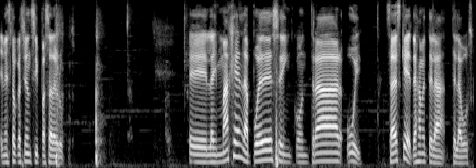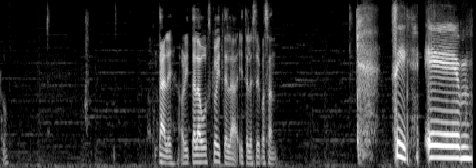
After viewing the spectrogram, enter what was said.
en esta ocasión sí pasar a grupos. Eh, la imagen la puedes encontrar, uy, ¿Sabes qué? Déjame te la, te la busco. Dale, ahorita la busco y te la, y te la estoy pasando. Sí, em,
